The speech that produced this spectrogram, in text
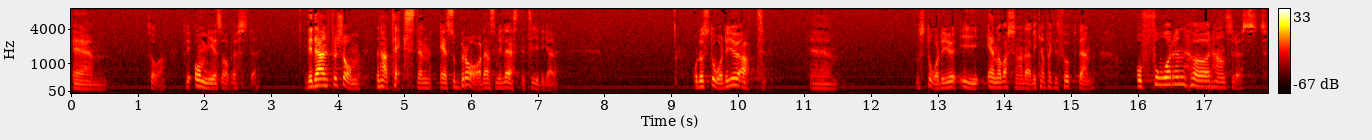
eh, så. så. Vi omges av röster. Det är därför som den här texten är så bra, den som vi läste tidigare. Och då står det ju att eh, då står det ju i en av verserna där, vi kan faktiskt få upp den. Och fåren hör hans röst.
